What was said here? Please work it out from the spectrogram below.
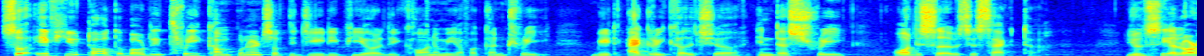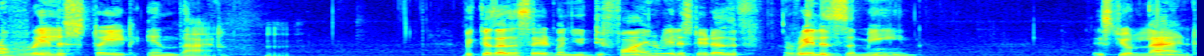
So if you talk about the three components of the GDP or the economy of a country, be it agriculture, industry, or the services sector, you'll see a lot of real estate in hmm. that. Hmm. Because as I said, when you define real estate as if real is zameen, it's your land.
